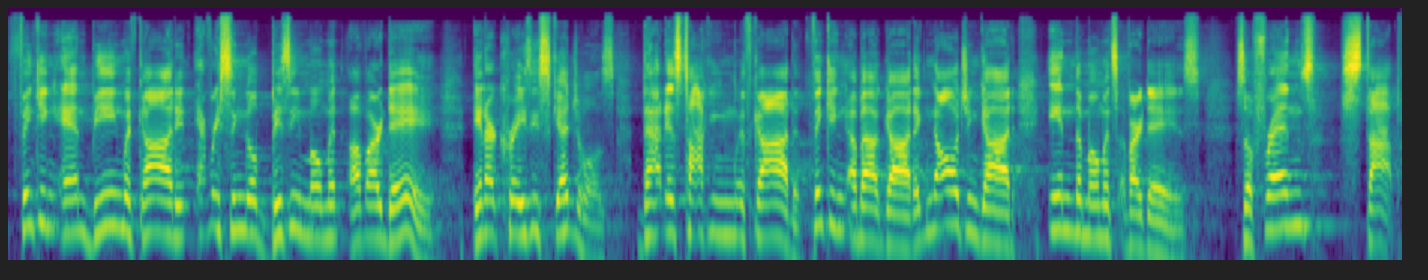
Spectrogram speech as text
thinking and being with God in every single busy moment of our day, in our crazy schedules. That is talking with God, thinking about God, acknowledging God in the moments of our days. So, friends, stop.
